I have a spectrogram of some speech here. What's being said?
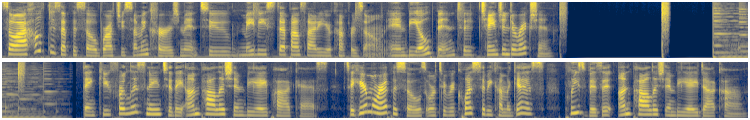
So, I hope this episode brought you some encouragement to maybe step outside of your comfort zone and be open to changing direction. Thank you for listening to the Unpolished MBA podcast. To hear more episodes or to request to become a guest, please visit unpolishedmba.com.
